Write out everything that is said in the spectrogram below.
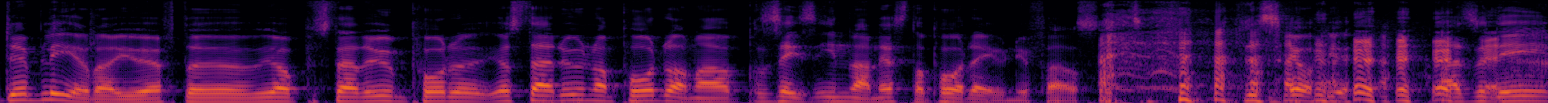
det blir det ju efter... Jag städade, un podd, jag städade undan poddarna precis innan nästa podd är ungefär. Så det såg ju... Alltså det...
